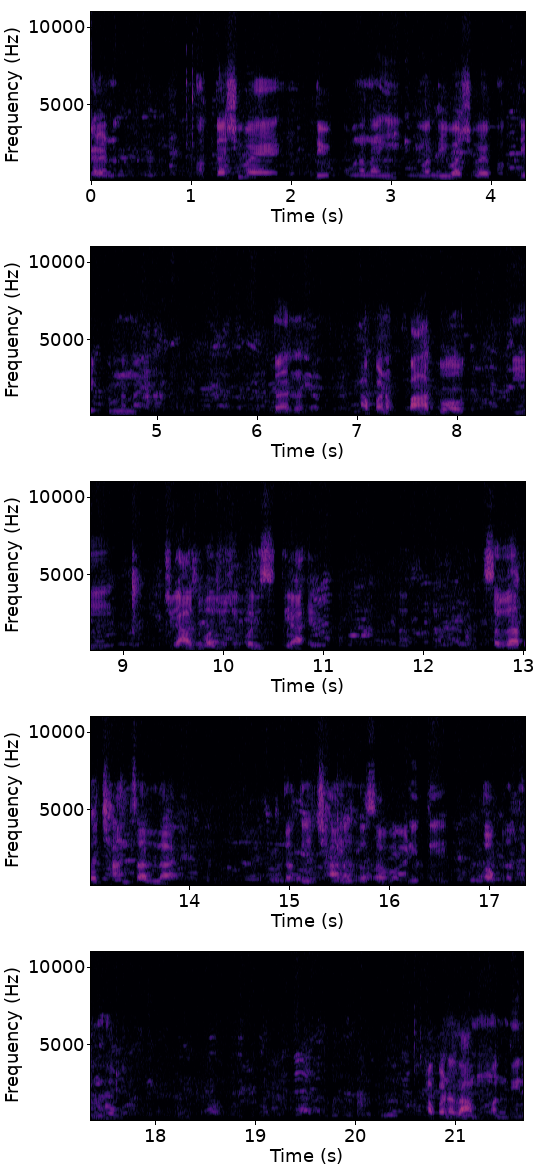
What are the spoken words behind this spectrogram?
कारण भक्ताशिवाय देव पूर्ण नाही किंवा देवाशिवाय भक्ती पूर्ण नाही. तर आपण पाहतो आहोत की जी आजूबाजूची परिस्थिती आहे सगळं आता छान चाललं आहे. तर ते छानच असावं आणि ते अप्रतिम व्हावं. आपण राम मंदिर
